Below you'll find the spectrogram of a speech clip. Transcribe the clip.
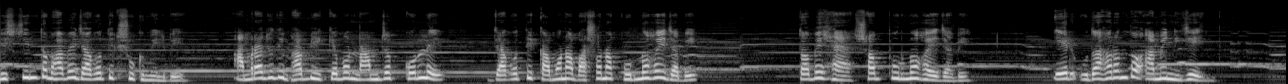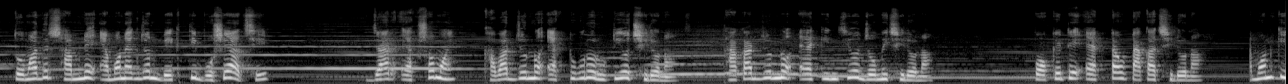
নিশ্চিন্তভাবে জাগতিক সুখ মিলবে। আমরা যদি ভাবি কেবল নাম জপ করলে জাগতিক কামনা বাসনা পূর্ণ হয়ে যাবে, তবে হ্যাঁ সব পূর্ণ হয়ে যাবে। এর উদাহরণ তো আমি নিজেই। তোমাদের সামনে এমন একজন ব্যক্তি বসে আছে, যার একসময় খাবার জন্য এক টুকরো রুটিও ছিল না, থাকার জন্য এক ইঞ্চিও জমি ছিল না। পকেটে একটাও টাকা ছিল না, এমনকি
